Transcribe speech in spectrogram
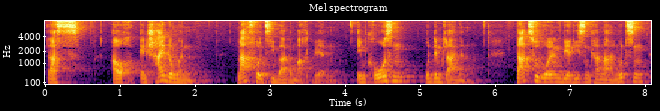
dass auch Entscheidungen nachvollziehbar gemacht werden, im Großen und im Kleinen. Dazu wollen wir diesen Kanal nutzen.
